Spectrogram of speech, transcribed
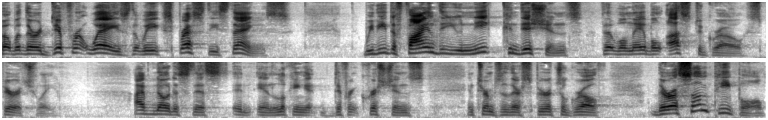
but there are different ways that we express these things. We need to find the unique conditions that will enable us to grow spiritually. I've noticed this in, in looking at different Christians in terms of their spiritual growth. There are some people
